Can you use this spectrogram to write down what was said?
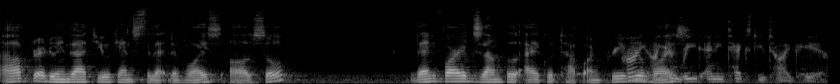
After doing that, you can select the voice also. Then, for example, I could tap on preview Hi, voice. I can read any text you type here.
